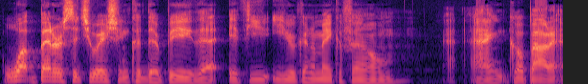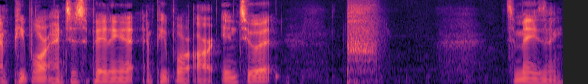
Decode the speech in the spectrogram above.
what better situation could there be that if you you're going to make a film and go about it and people are anticipating it and people are, into it it's amazing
